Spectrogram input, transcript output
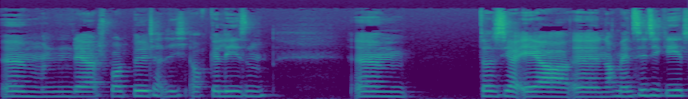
Ähm, und in der Sportbild hatte ich auch gelesen, ähm, dass es ja eher äh, nach Man City geht,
